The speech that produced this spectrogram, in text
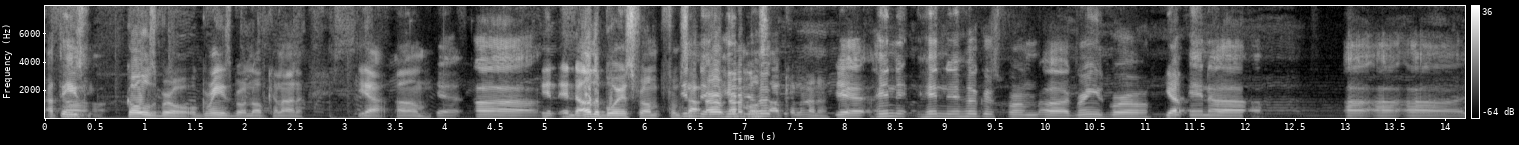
I think he's uh, from Goldsboro or Greensboro, North Carolina. Yeah. Um yeah. Uh, and, and the other boy is from from South Hendon- Ir- Hendon Irmo, South Carolina. yeah. Hendon, Hendon Hooker's from uh, Greensboro Yep. and uh, uh, uh, uh,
